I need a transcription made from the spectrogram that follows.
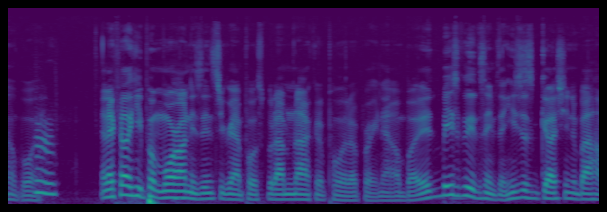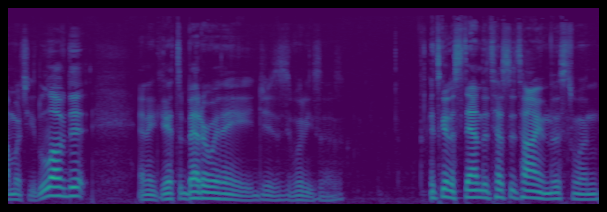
Oh boy. Hmm. And I feel like he put more on his Instagram post, but I'm not gonna pull it up right now. But it's basically the same thing. He's just gushing about how much he loved it, and it gets better with age, is what he says. It's gonna stand the test of time. This one,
